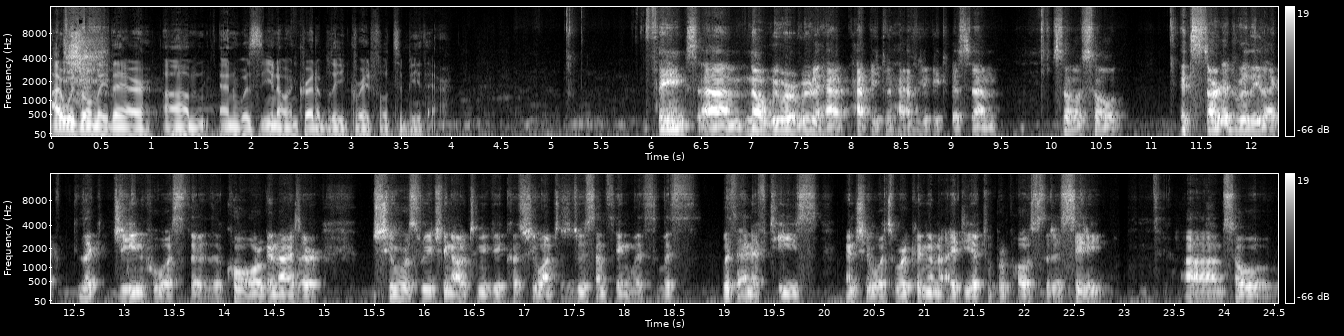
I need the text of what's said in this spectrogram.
I was only there um, and was you know incredibly grateful to be there. Thanks. Um, no, we were really ha- happy to have you because um, so so it started really like like Jean, who was the, the co-organizer, she was reaching out to me because she wanted to do something with with with NFTs, and she was working on an idea to propose to the city. Um, so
